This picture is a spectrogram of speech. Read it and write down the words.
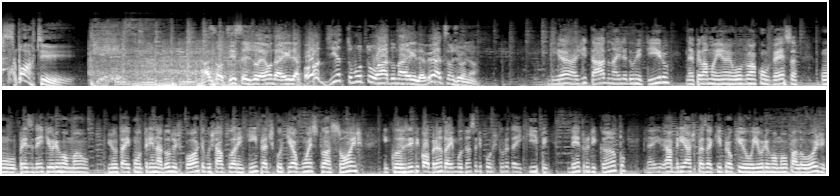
Esporte. As notícias do Leão da Ilha. O dia tumultuado na ilha, viu, Edson Júnior? Dia agitado na Ilha do Retiro. Né? Pela manhã houve uma conversa com o presidente Yuri Romão, junto aí com o treinador do esporte, Gustavo Florentin, para discutir algumas situações, inclusive cobrando aí mudança de postura da equipe dentro de campo. Né? E abrir aspas aqui para o que o Yuri Romão falou hoje.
